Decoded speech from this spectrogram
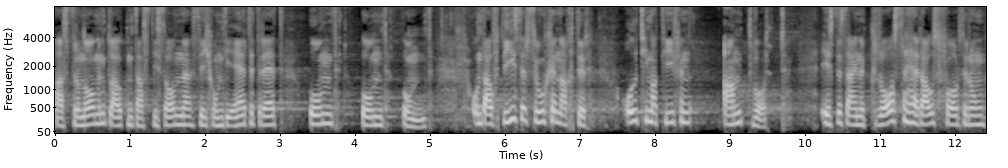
Astronomen glaubten, dass die Sonne sich um die Erde dreht und, und, und. Und auf dieser Suche nach der ultimativen Antwort ist es eine große Herausforderung,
